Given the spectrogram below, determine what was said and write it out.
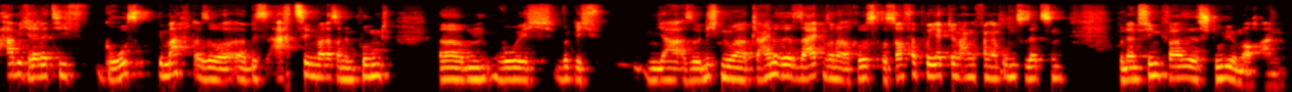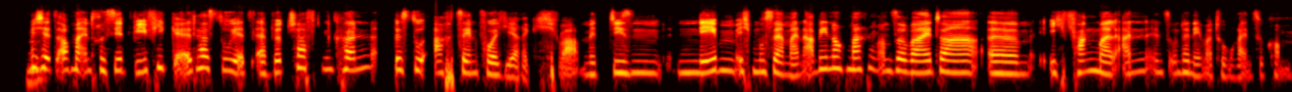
habe ich relativ groß gemacht. Also äh, bis 18 war das an dem Punkt, ähm, wo ich wirklich, ja, also nicht nur kleinere Seiten, sondern auch größere Softwareprojekte angefangen habe umzusetzen. Und dann fing quasi das Studium auch an. Mich jetzt auch mal interessiert, wie viel Geld hast du jetzt erwirtschaften können, bis du 18 volljährig war? Mit diesem Neben, ich muss ja mein Abi noch machen und so weiter. Ähm, ich fange mal an, ins Unternehmertum reinzukommen.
